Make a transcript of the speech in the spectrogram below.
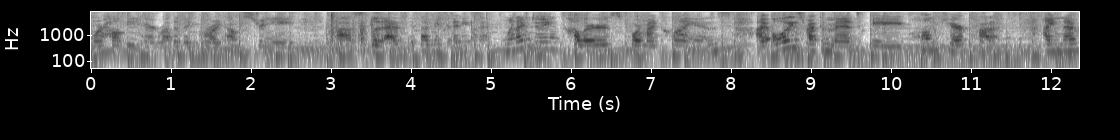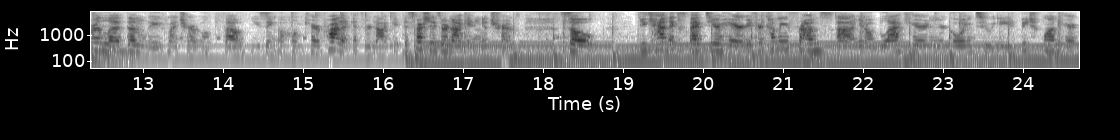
more healthy hair rather than growing out stringy uh, split ends, if that makes any sense. When I'm doing colors for my clients, I always recommend a home care product. I never let them leave my chair without using a home care product if they're not, especially if they're not getting a trim. So you can't expect your hair, if you're coming from, uh, you know, black hair and you're going to a beach blonde hair,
